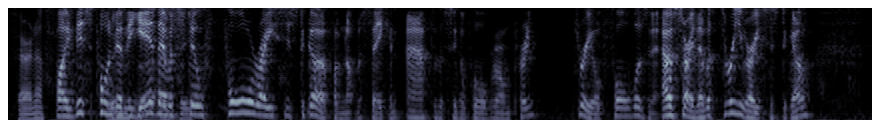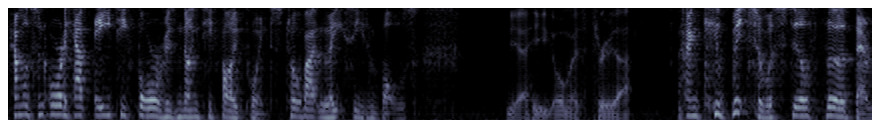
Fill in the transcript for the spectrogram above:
Fair enough. By this point of the year, were there were still four races to go, if I'm not mistaken, after the Singapore Grand Prix. Three or four, wasn't it? Oh, sorry, there were three races to go. Hamilton already had 84 of his 95 points. Talk about late season bottles. Yeah, he almost threw that. And Kubica was still third there,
